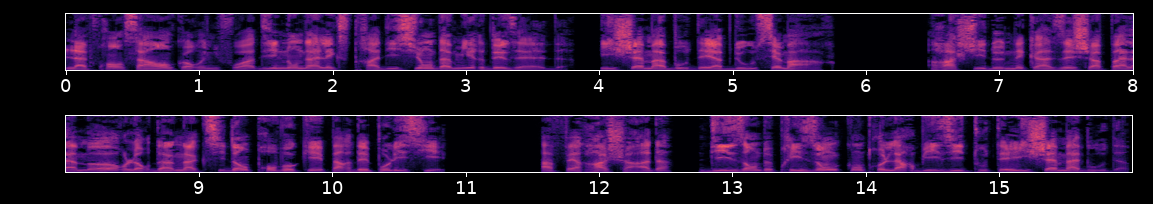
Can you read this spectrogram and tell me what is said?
La France a encore une fois dit non à l'extradition d'Amir DZ, Hichem Aboud et Abdou Semar. Rachid Nekaz échappe à la mort lors d'un accident provoqué par des policiers. Affaire Rachad, 10 ans de prison contre l'Arbizi Tout et Hichem Aboud.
